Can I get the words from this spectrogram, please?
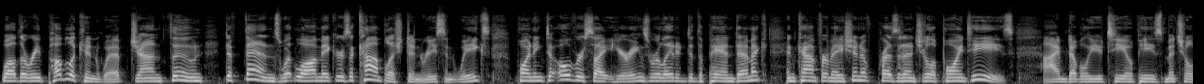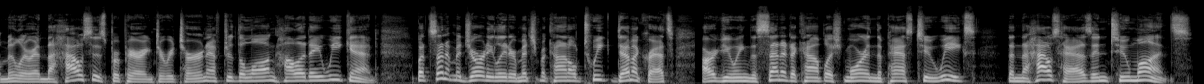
while the Republican Whip, John Thune, defends what lawmakers accomplished in recent weeks, pointing to oversight hearings related to the pandemic and confirmation of presidential appointees. I'm WTOP's Mitchell Miller, and the House is preparing to return after the long holiday weekend. But Senate Majority Leader Mitch McConnell tweaked Democrats, arguing the Senate accomplished more in the past two weeks than the House has in two months.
